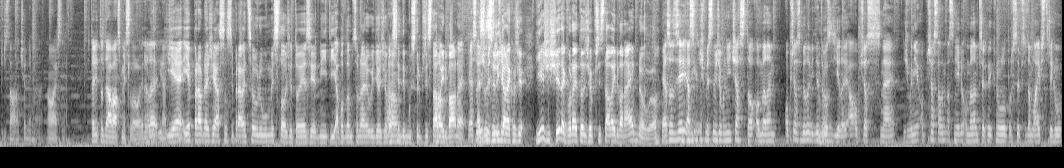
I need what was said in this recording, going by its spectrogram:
přistává na černém, no jasně. Tady to dává smysl, jo, jeden Ale je, je pravda, že já jsem si právě celou dobu myslel, že to je z jedný tý a potom jsem najednou viděl, že vlastně ty boostry přistávají dva, ne? Já Já jsem jsem, totiž si říkal, že- jako, že ježiši, tak ono je to, že přistávají dva na jednou, jo? Já jsem si, já si myslím, že oni často omylem, občas byly vidět Mhm. rozdíly a občas ne, že oni občas tam asi někdo omylem překliknul prostě při tom live střihu,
